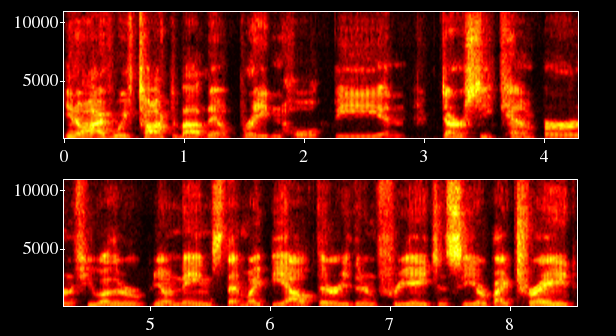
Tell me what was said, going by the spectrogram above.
you know, I've we've talked about you know Braden Holtby and Darcy Kuemper and a few other you know names that might be out there either in free agency or by trade.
